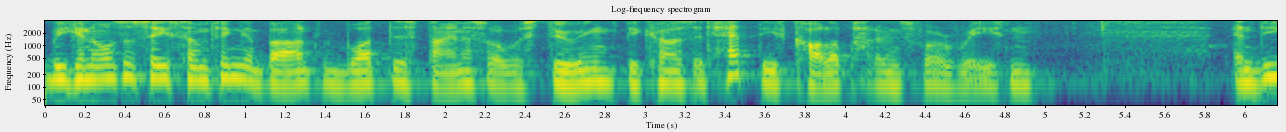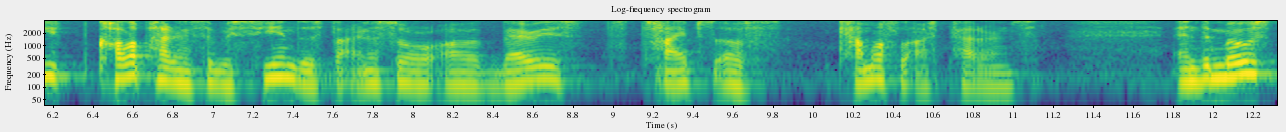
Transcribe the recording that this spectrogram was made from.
We can also say something about what this dinosaur was doing because it had these color patterns for a reason. And these color patterns that we see in this dinosaur are various types of camouflage patterns. And the most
